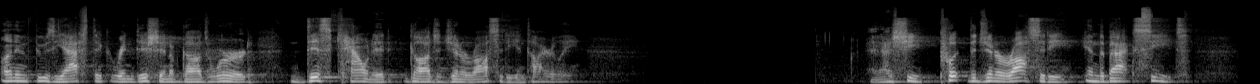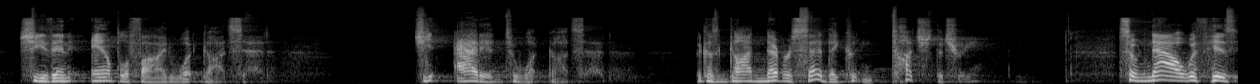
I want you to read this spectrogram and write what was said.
unenthusiastic rendition of God's word discounted God's generosity entirely. And as she put the generosity in the back seat, she then amplified what God said. She added to what God said because God never said they couldn't touch the tree. So now, with his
